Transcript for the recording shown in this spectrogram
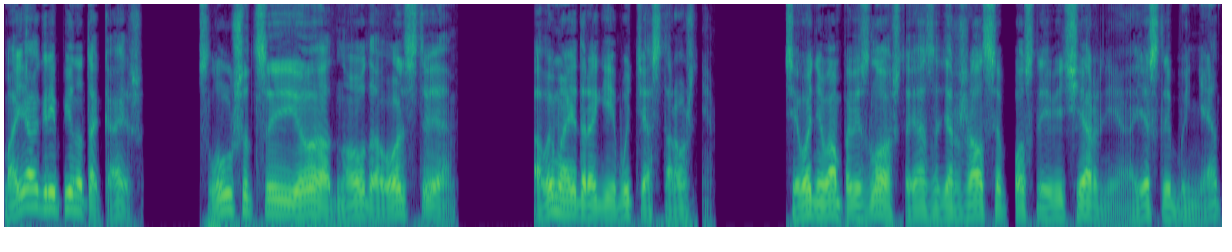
Моя Агриппина такая же. Слушаться ее — одно удовольствие. А вы, мои дорогие, будьте осторожнее. Сегодня вам повезло, что я задержался после вечерней, а если бы нет?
